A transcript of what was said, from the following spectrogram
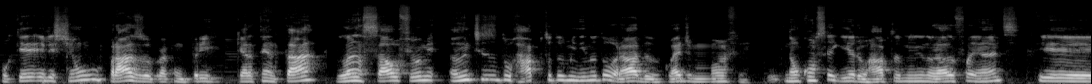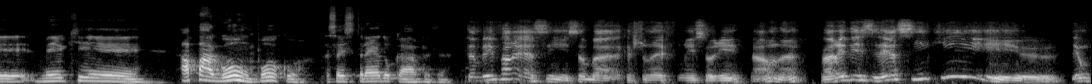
porque eles tinham um prazo para cumprir, que era tentar lançar o filme antes do Rapto do Menino Dourado, com Ed Murphy. Não conseguiram. O Rapto do Menino Dourado foi antes e meio que apagou um pouco essa estreia do Carpenter. Também vale, assim, sobre a questão da influência oriental, né? Vale dizer, assim, que tem um,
